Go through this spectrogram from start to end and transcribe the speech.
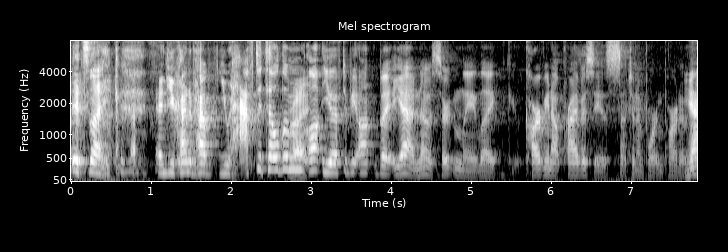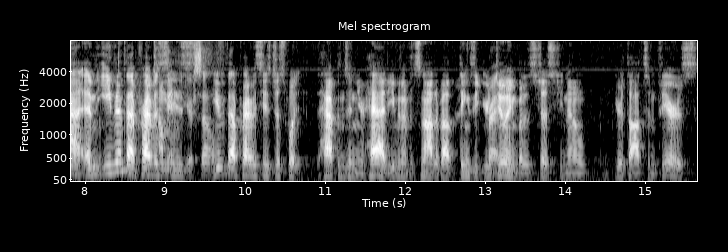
it's like and you kind of have you have to tell them Right. on, you have to be on but yeah no certainly like carving out privacy is such an important part of Yeah, and even if that privacy is yourself. even if that privacy is just what happens in your head, even if it's not about things that you're Right. doing, but it's just you know your thoughts and fears.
